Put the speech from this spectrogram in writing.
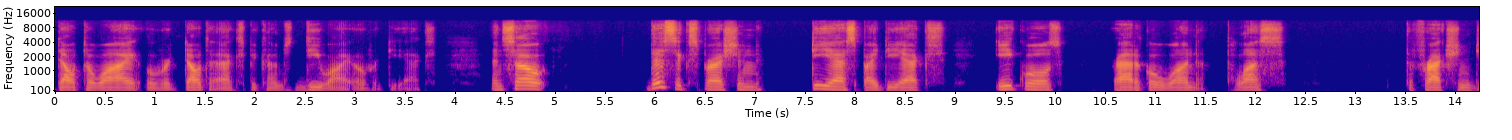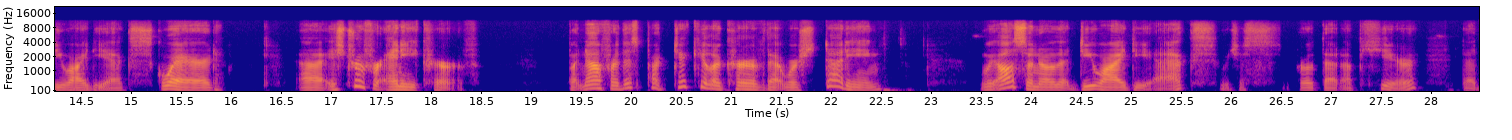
delta Y over delta X becomes dy over dx. And so this expression ds by dx equals radical 1 plus the fraction dy dx squared uh, is true for any curve. But now for this particular curve that we're studying, we also know that dy dx, we just wrote that up here, that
